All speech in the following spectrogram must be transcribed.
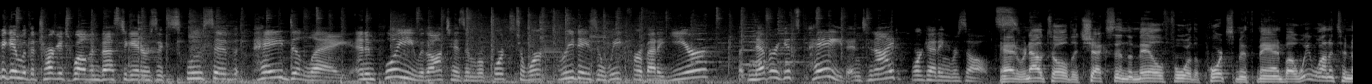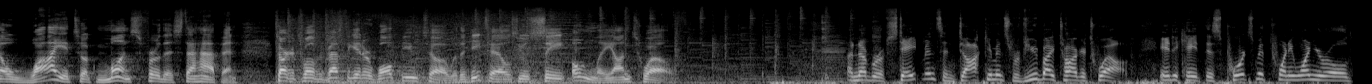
begin with the Target 12 investigators exclusive pay delay. An employee with autism reports to work three days a week for about a year, but never gets paid. And tonight, we're getting results. And we're now told the check's in the mail for the Portsmouth man, but we wanted to know why it took months for this to happen. Target 12 investigator Walt Buteau with the details you'll see only on 12. A number of statements and documents reviewed by Target 12 indicate this Portsmouth 21 year old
